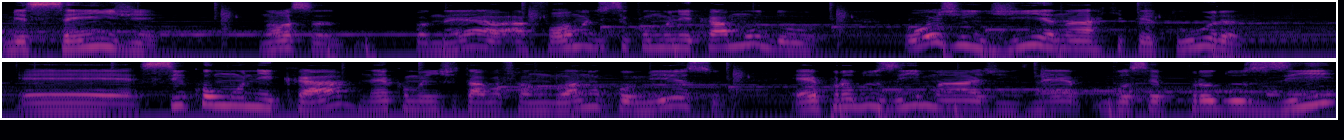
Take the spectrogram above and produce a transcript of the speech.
Messenger, nossa, né? A forma de se comunicar mudou. Hoje em dia, na arquitetura, é, se comunicar, né? Como a gente estava falando lá no começo, é produzir imagens, né? Você produzir,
